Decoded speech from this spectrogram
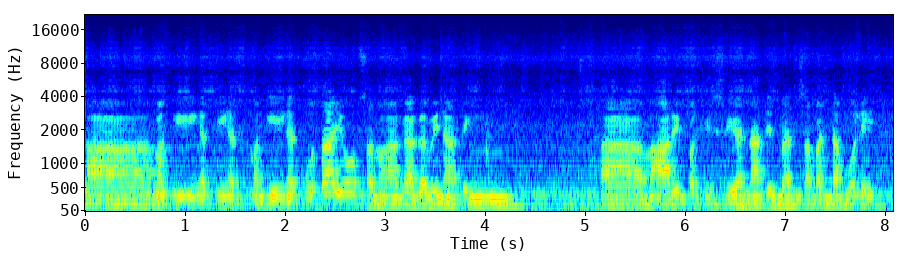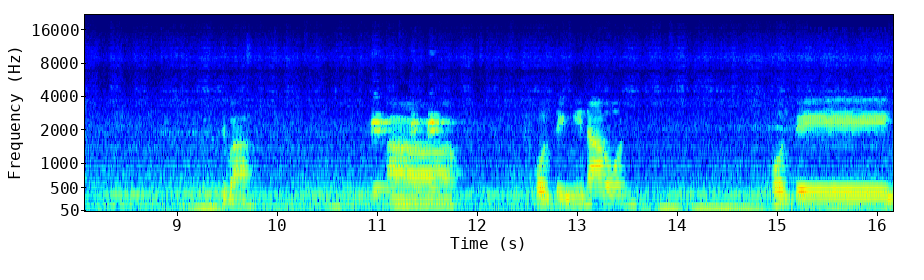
Ah, mag-iingat-ingat, mag-iingat po tayo sa mga gagawin nating ah, maaring pagsisihan natin ban sa bandang huli. 'Di ba? Ah, konting hinahon, konting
